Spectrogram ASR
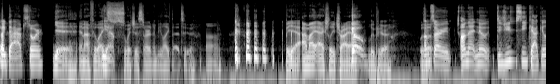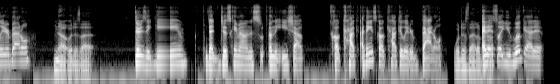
Like the App Store. Yeah, and I feel like Yeah. Switch is starting to be like that too. Um, but yeah, I might actually try Yo. out Loop Hero. What's I'm up? sorry. On that note, did you see Calculator Battle? No, what is that? There's a game that just came out on this on the eShop called Cal- I think it's called Calculator Battle. What is that about? And it's like you look at it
